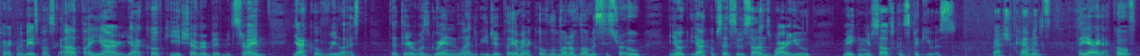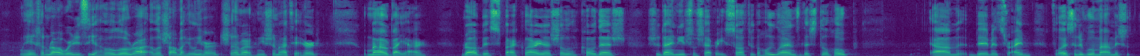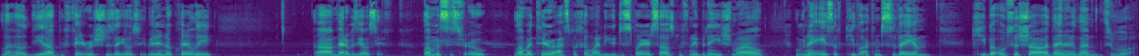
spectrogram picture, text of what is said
Parak Beis Pasuk Alf Ayar Yaakov ki Yishever bit Mitzrayim. Yaakov realized that there was grain in the land of Egypt. Yaakov And Yaakov says to his sons, Why are you making yourselves conspicuous? Rashi comments, Vayar Yaakov, where do you see? Hello, Ra, Elashama, he only heard. Shnamar, Nishamate, I heard. Umar Bayar, Rabis, Barklaria, Shal Kodesh, Shadai Nishal Shepherd. He saw through the holy lens there's still hope um, b'Mitzrayim. V'loisanivu mamish lahaldia b'ferish Yosef. We didn't know clearly um, that it was Yosef. Lama Sisru, Lama Teru Aspachem, why do you display yourselves b'fnei b'nei Yishmael, u'v'nei Esav, ki atim seveim, ki ba'osa shah adayin ha'ilem tivua.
